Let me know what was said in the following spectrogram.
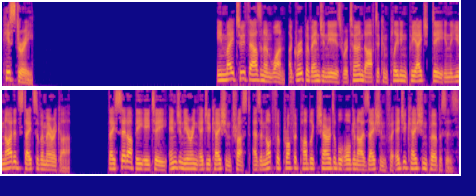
History In May 2001, a group of engineers returned after completing Ph.D. in the United States of America. They set up EET Engineering Education Trust as a not-for-profit public charitable organization for education purposes.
